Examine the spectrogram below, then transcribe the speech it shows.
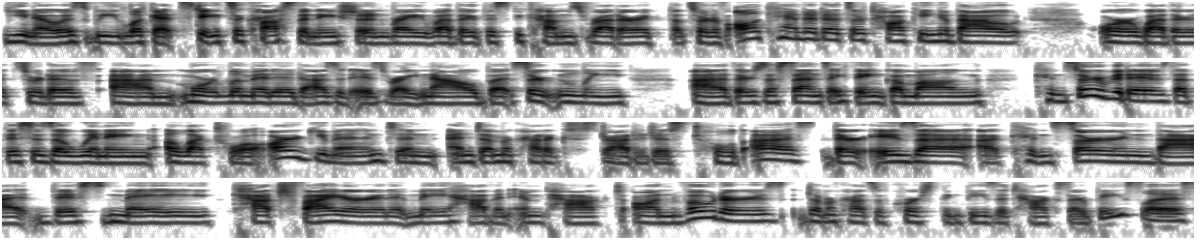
you know, as we look at states across the nation, right? Whether this becomes rhetoric that sort of all candidates are talking about or whether it's sort of um, more limited as it is right now. But certainly, uh, there's a sense, I think, among conservatives that this is a winning electoral argument. And, and Democratic strategists told us there is a, a concern that this may catch fire and it may have an impact on voters. Democrats, of course, think these attacks are baseless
